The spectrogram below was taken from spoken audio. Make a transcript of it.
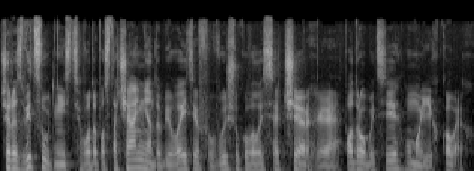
Через відсутність водопостачання до бюветів вишукувалися черги. Подробиці у моїх колег.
